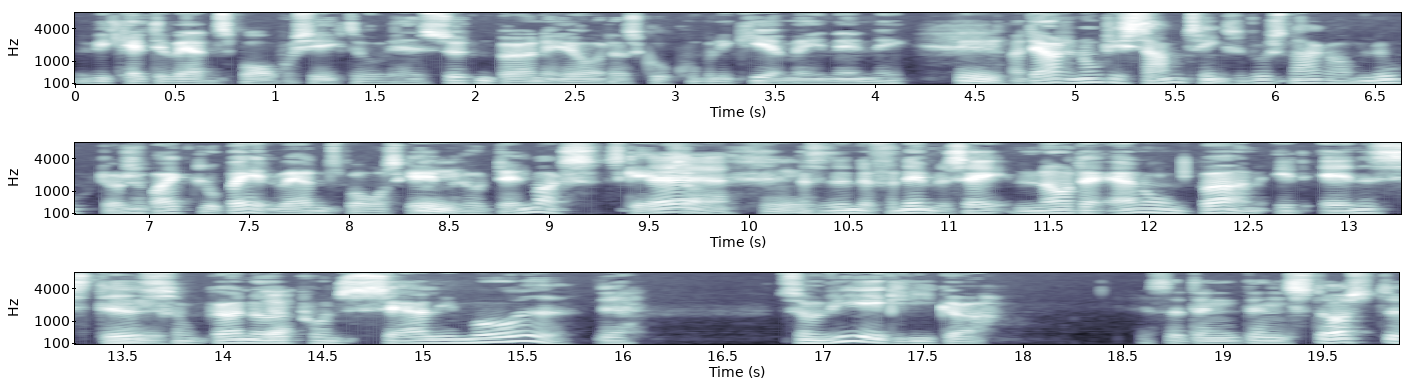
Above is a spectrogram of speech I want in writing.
vi kaldte det verdensborgerprojektet, hvor vi havde 17 børnehaver, der skulle kommunikere med hinanden. Ikke? Mm. Og der var det nogle af de samme ting, som du snakker om nu. Det var så bare ikke globalt verdensborgerskab, mm. men det var Danmarks skab. Ja, så. ja. Mm. Altså den der fornemmelse af, når der er nogle børn et andet sted, mm. som gør noget ja. på en særlig måde, Ja. Som vi ikke lige gør. Altså den, den største,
